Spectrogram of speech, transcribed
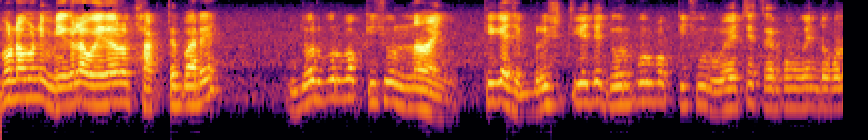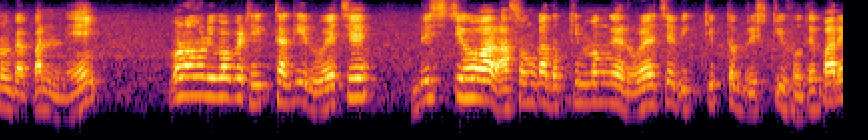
মোটামুটি মেঘলা ওয়েদারও থাকতে পারে। জোরপূর্বক কিছু নাই, ঠিক আছে? বৃষ্টি যে জোরপূর্বক কিছু রয়েছে, সেরকম কিন্তু কোনো ব্যাপার নেই। মোটামুটিভাবে ঠিকঠাকই রয়েছে। বৃষ্টি হওয়ার আশঙ্কা দক্ষিণবঙ্গে রয়েছে, বিক্ষিপ্ত বৃষ্টি হতে পারে।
